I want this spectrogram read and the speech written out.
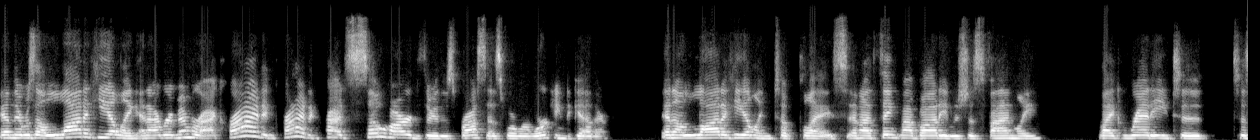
And there was a lot of healing. And I remember I cried and cried and cried so hard through this process where we're working together. And a lot of healing took place. And I think my body was just finally like ready to to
